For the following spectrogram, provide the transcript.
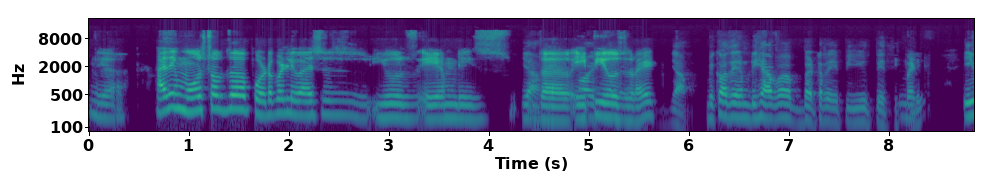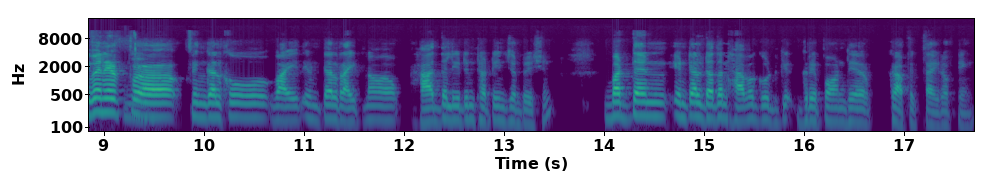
Yeah. I think most of the portable devices use AMD's Yeah, the right now it's an APUs, right? Yeah, because AMD have a better APU basically. But. Even if yeah. uh, single core wise Intel right now had the lead in 13th generation, but then Intel doesn't have a good g- grip on their graphic side of things.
